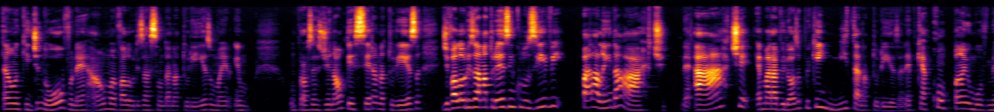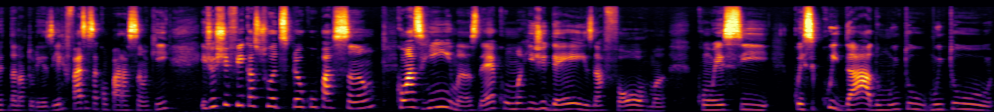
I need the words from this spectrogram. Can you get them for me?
Então, aqui de novo, né, há uma valorização da natureza, uma, um processo de enaltecer a natureza, de valorizar a natureza, inclusive para além da arte. Né? A arte é maravilhosa porque imita a natureza, né? porque acompanha o movimento da natureza. E ele faz essa comparação aqui e justifica a sua despreocupação com as rimas, né? com uma rigidez na forma, com esse com esse cuidado muito muito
